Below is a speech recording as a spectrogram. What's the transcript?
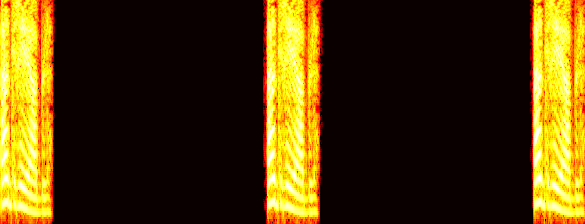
Agréable. Agréable. Agréable.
